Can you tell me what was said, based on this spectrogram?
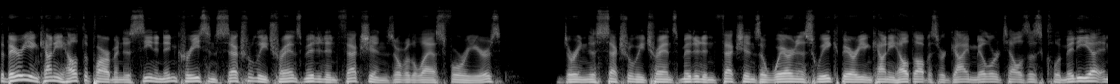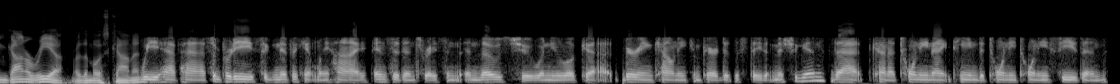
The Berrien County Health Department has seen an increase in sexually transmitted infections over the last four years. During this Sexually Transmitted Infections Awareness Week, Berrien County Health Officer Guy Miller tells us chlamydia and gonorrhea are the most common. We have had some pretty significantly high incidence rates in, in those two when you look at Berrien County compared to the state of Michigan, that kind of 2019 to 2020 season.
